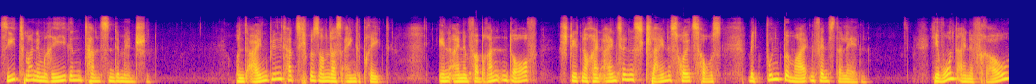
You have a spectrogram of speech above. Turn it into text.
sieht man im Regen tanzende Menschen. Und ein Bild hat sich besonders eingeprägt. In einem verbrannten Dorf steht noch ein einzelnes kleines Holzhaus mit bunt bemalten Fensterläden. Hier wohnt eine Frau,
